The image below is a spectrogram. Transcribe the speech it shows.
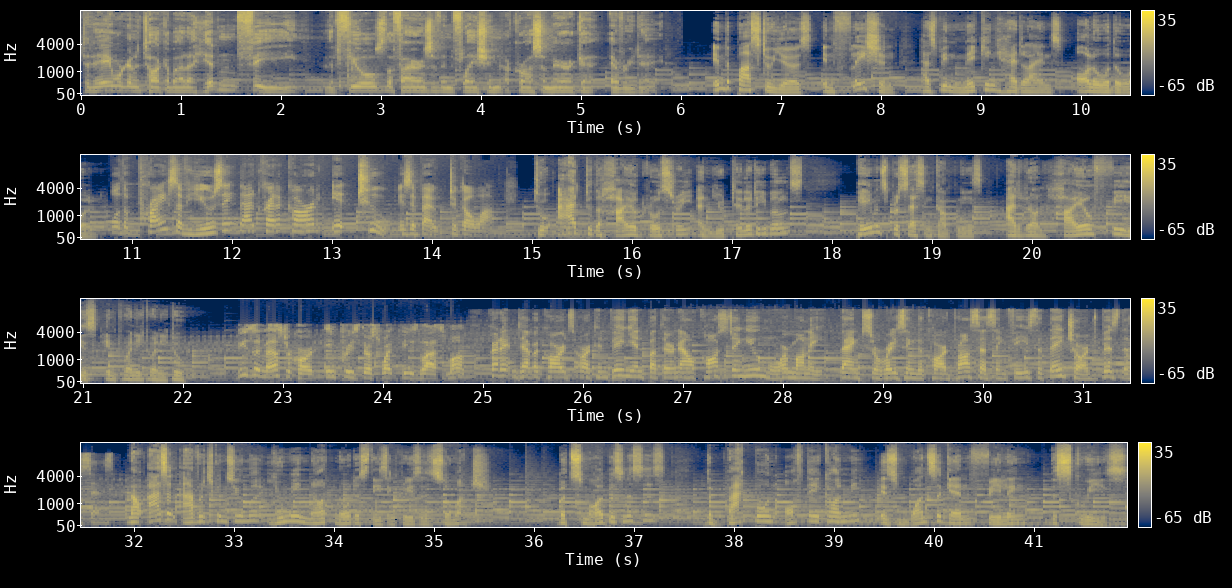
Today, we're going to talk about a hidden fee that fuels the fires of inflation across America every day. In the past two years, inflation has been making headlines all over the world. Well, the price of using that credit card, it too is about to go up. To add to the higher grocery and utility bills, payments processing companies added on higher fees in 2022. Visa and MasterCard increased their swipe fees last month. Credit and debit cards are convenient, but they're now costing you more money. Banks are raising the card processing fees that they charge businesses. Now, as an average consumer, you may not notice these increases so much. But small businesses, the backbone of the economy, is once again feeling the squeeze.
